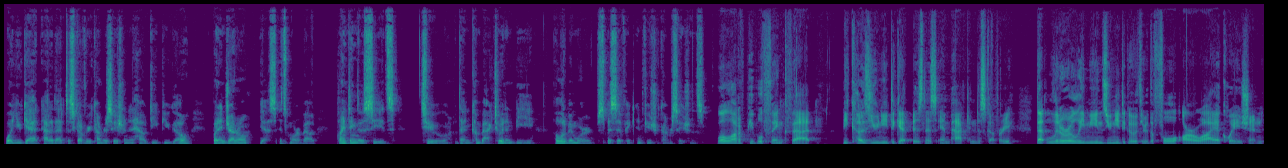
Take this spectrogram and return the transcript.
what you get out of that discovery conversation and how deep you go. But in general, yes, it's more about planting those seeds to then come back to it and be a little bit more specific in future conversations. Well, a lot of people think that because you need to get business impact and discovery, that literally means you need to go through the full ROI equation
